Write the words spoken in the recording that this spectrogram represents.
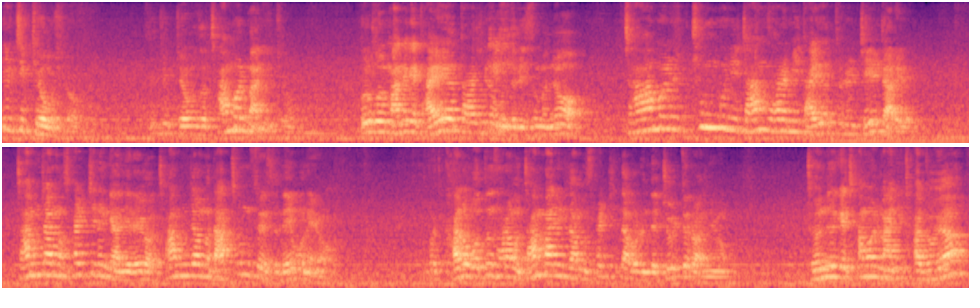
일찍 재우시라고. 일찍 재워서 잠을 많이 줘. 그리고 만약에 다이어트 하시는 분들이 있으면요. 잠을 충분히 잔 사람이 다이어트를 제일 잘해요. 잠자면 살찌는 게 아니라요. 잠자면 나 청소해서 내보내요. 뭐 간혹 어떤 사람은 잠 많이 자면 살찐다고 그러는데 절대로 아니에요. 저녁에 잠을 많이 자줘야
